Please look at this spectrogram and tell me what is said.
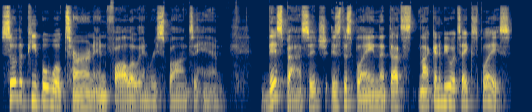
so that people will turn and follow and respond to him. This passage is displaying that that's not going to be what takes place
